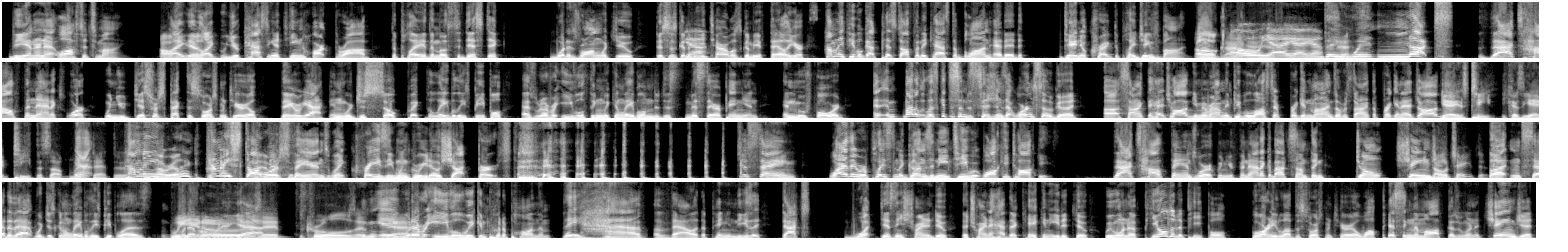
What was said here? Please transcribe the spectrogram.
the internet lost its mind. Oh. Like they're like you're casting a teen heartthrob to play the most sadistic. What is wrong with you? This is going to Yeah. be terrible. It's going to be a failure. How many people got pissed off when they cast a blonde-headed Daniel Craig to play James Bond? Oh God. Oh yeah, yeah, yeah. They Yeah. went nuts. That's how fanatics work. When you disrespect the source material, they react. And we're just so quick to label these people as whatever evil thing we can label them to dismiss their opinion and move forward. And, and by the way, let's get to some decisions that weren't so good. Uh, Sonic the Hedgehog. You remember how many people lost their friggin' minds over Sonic the friggin' Hedgehog? Yeah, his teeth because he had teeth or something like that. dude. How many? Oh, really? How many Star I Wars missed it. fans went crazy when Greedo shot first? Just saying. Why are they replacing the guns in ET with walkie talkies? That's how fans work. When you're fanatic about something, don't change it. Don't change it. But instead of that, we're just going to label these people as whatever, Weirdos whatever- yeah. and cruels and Yeah, whatever evil we can put upon them. They have a valid opinion. These are that's what Disney's trying to do. They're trying to have their cake and eat it too. We want to appeal to the people who already love the source material while pissing them off because we want to change it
